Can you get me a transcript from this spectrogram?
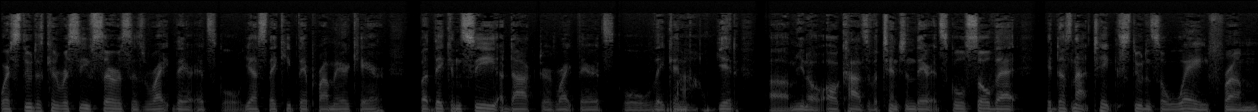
where students can receive services right there at school. Yes, they keep their primary care, but they can see a doctor right there at school. They can wow. get, um, you know, all kinds of attention there at school so that it does not take students away from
